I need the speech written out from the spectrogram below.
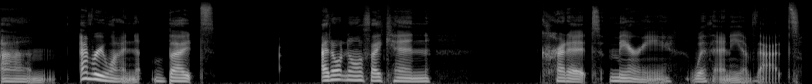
um, everyone. But I don't know if I can credit Mary with any of that.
